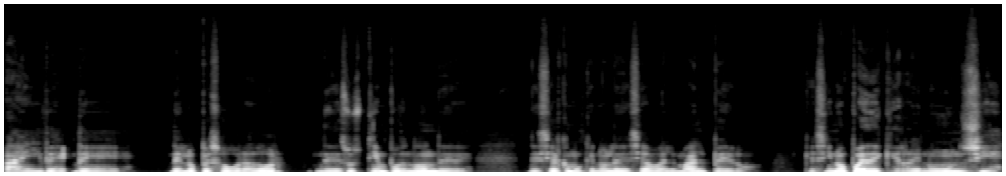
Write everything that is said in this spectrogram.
ahí de, de, López Obrador, de esos tiempos, ¿no? Donde decía como que no le deseaba el mal, pero que si no puede, que renuncie.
